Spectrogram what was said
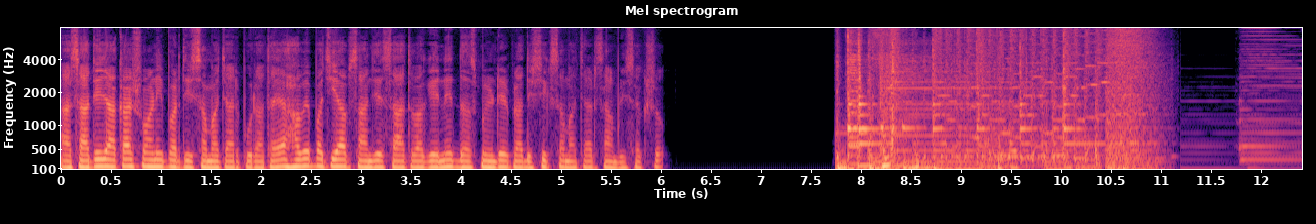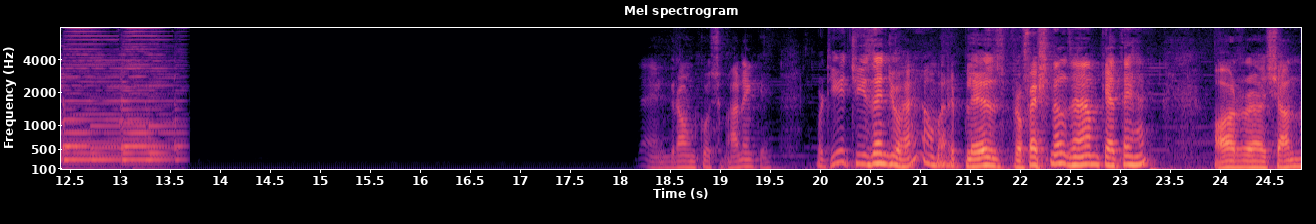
આ સાથે જ આકાશવાણી પરથી સમાચાર પૂરા થયા. હવે પછી આપ સાંજે સાત વાગ્યે દસ મિનિટે પ્રાદેશિક સમાચાર સાંભળી શકશો. ग्राउंड को सुखाने के बट ये चीज़ें जो हैं हमारे प्लेयर्स प्रोफेशनल्स हैं हम कहते हैं और शानदार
